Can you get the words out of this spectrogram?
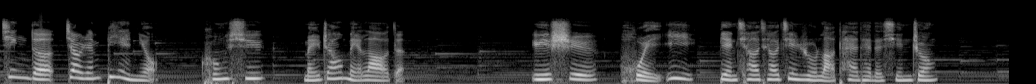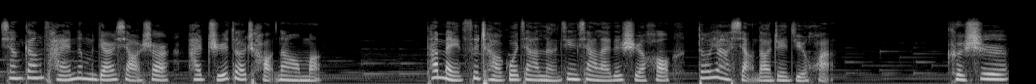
静的叫人别扭，空虚，没着没落的。于是悔意便悄悄进入老太太的心中，像刚才那么点小事儿，还值得吵闹吗？她每次吵过架、冷静下来的时候，都要想到这句话。可是，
